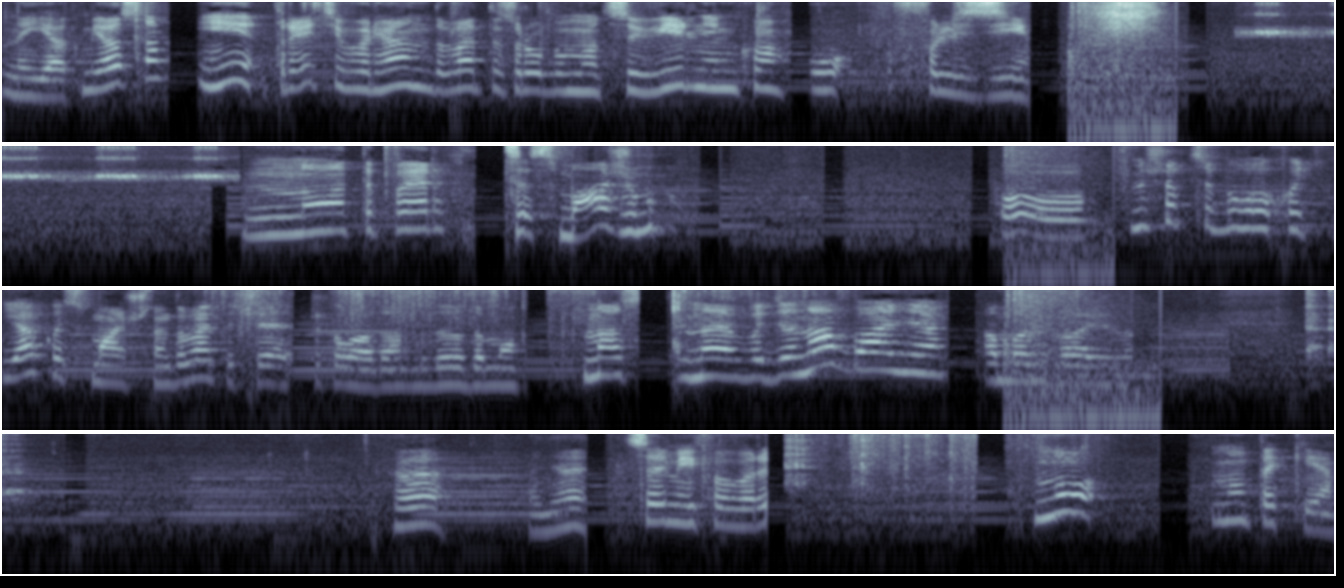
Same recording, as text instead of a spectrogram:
не як м'ясо. І третій варіант давайте зробимо цивільненько у фользі. Ну, а тепер це смажимо. О, ну щоб це було хоч якось смачно, давайте ще шоколада додамо. У нас не водяна баня, а мангальна. Ха. Це мій фаворит. Ну, ну таке.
